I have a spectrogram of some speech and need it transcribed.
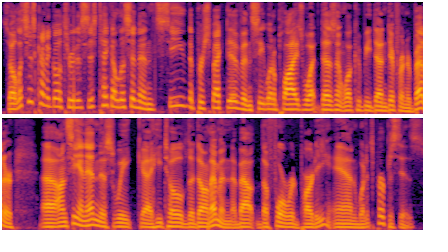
So let's just kind of go through this, just take a listen and see the perspective and see what applies, what doesn't, what could be done different or better. Uh, on CNN this week, uh, he told Don Lemon about the Forward Party and what its purpose is.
